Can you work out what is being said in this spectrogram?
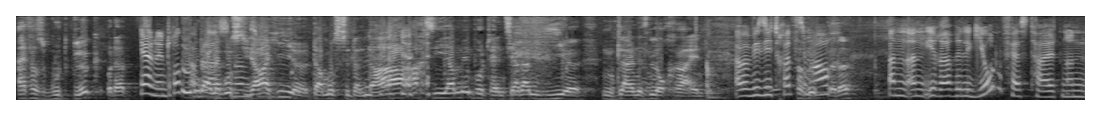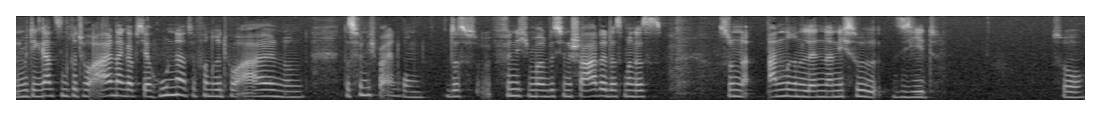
Einfach so gut Glück oder Ja, den Druck irgendeiner wusste, und ja, hier, da musst du dann da, ach, sie haben Impotenz, ja, dann hier ein kleines Loch rein. Aber wie sie trotzdem Verrückt, auch an, an ihrer Religion festhalten und mit den ganzen Ritualen, da gab es ja hunderte von Ritualen und das finde ich beeindruckend. Das finde ich immer ein bisschen schade, dass man das so in anderen Ländern nicht so sieht. So.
